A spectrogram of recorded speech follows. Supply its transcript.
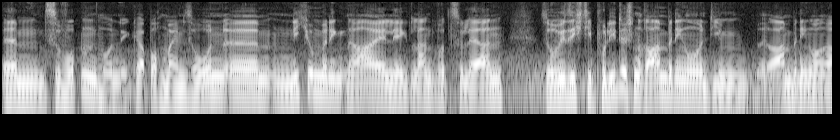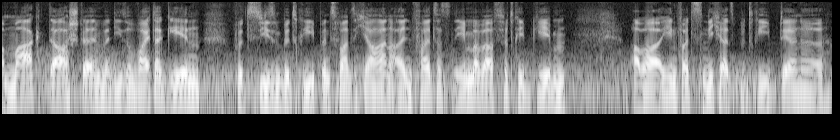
ähm, zu wuppen. Und ich habe auch meinem Sohn ähm, nicht unbedingt nahegelegt, Landwirt zu lernen. So wie sich die politischen Rahmenbedingungen und die Rahmenbedingungen am Markt darstellen, wenn die so weitergehen, wird es diesen Betrieb in 20 Jahren allenfalls als Nebenerwerbsbetrieb geben aber jedenfalls nicht als Betrieb, der eine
